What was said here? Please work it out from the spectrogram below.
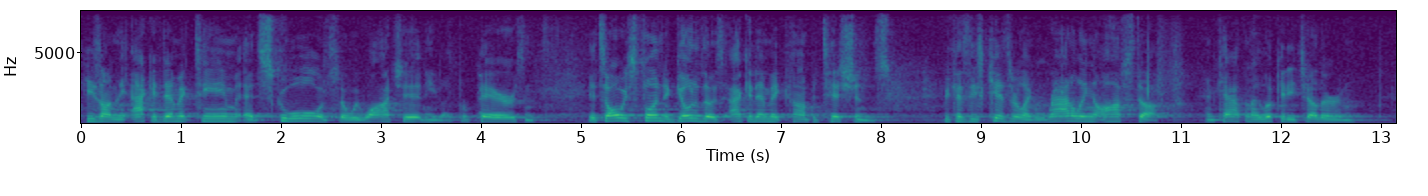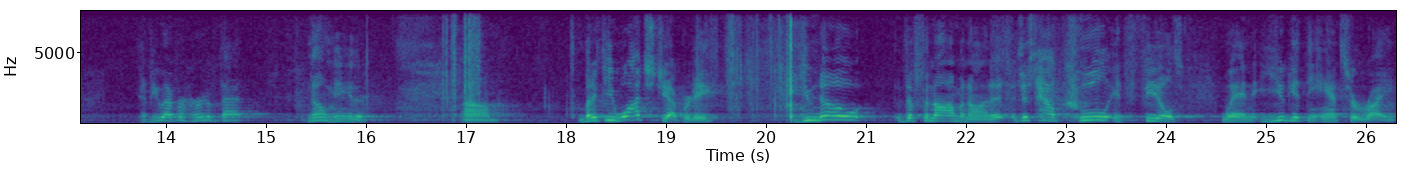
he's on the academic team at school. And so we watch it and he like prepares. And it's always fun to go to those academic competitions because these kids are like rattling off stuff. And Kath and I look at each other and, have you ever heard of that? No, me either. Um, but if you watch Jeopardy, you know the phenomenon, uh, just how cool it feels when you get the answer right.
